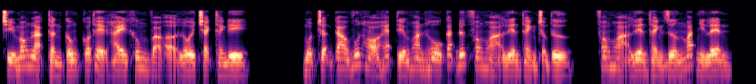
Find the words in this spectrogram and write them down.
Chỉ mong lạc thần công có thể hay không vào ở lôi trạch thành đi. Một trận cao vút hò hét tiếng hoan hô cắt đứt phong hỏa liên thành trầm tư, phong hỏa liên thành dương mắt nhìn lên,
